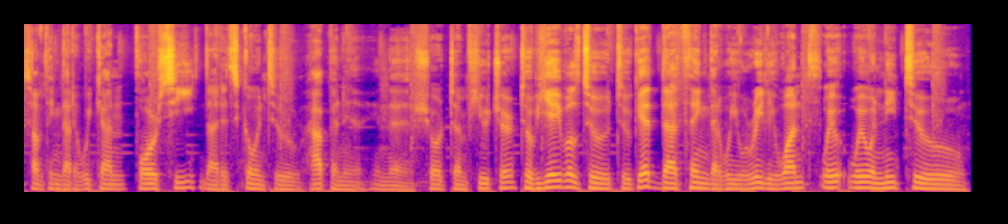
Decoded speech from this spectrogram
something that we can foresee that it's going to happen in, the short term future. To be able to, to get that thing that we really want, we, we will need to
